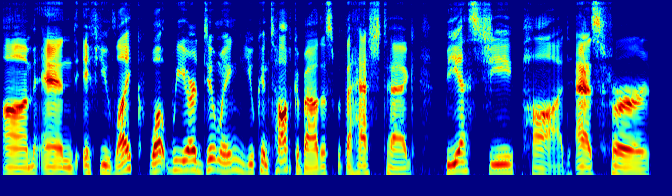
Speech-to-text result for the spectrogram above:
Um, and if you like what we are doing, you can talk about us with the hashtag BSGPod. As for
